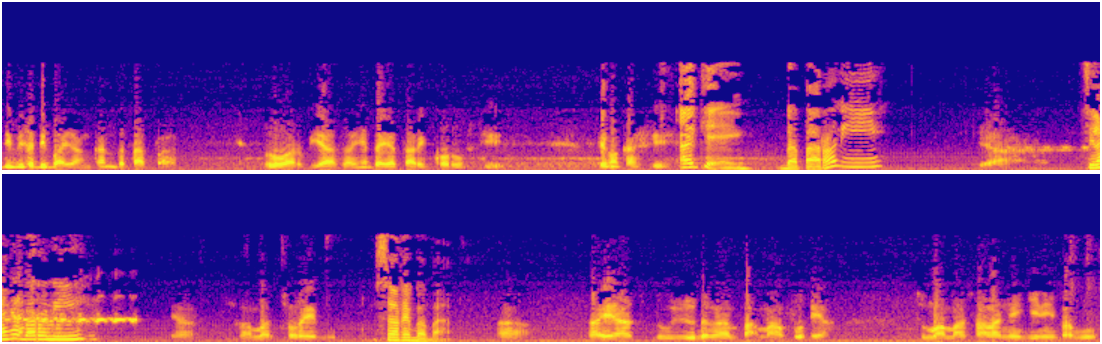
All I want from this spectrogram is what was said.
Jadi bisa dibayangkan betapa luar biasanya daya tarik korupsi. Terima kasih. Oke, Bapak Roni. Ya, Silakan Pak Roni. ya. Selamat sore, Bu. Sore Bapak. Nah, saya setuju dengan Pak Mahfud ya. Cuma masalahnya gini, Pak Bu.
